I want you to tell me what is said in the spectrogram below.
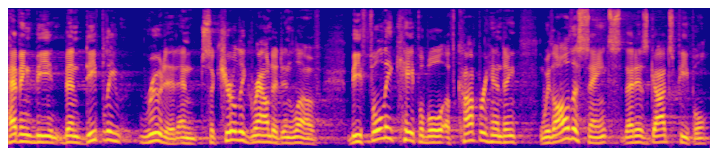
having been deeply rooted and securely grounded in love, be fully capable of comprehending with all the saints, that is, God's people,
